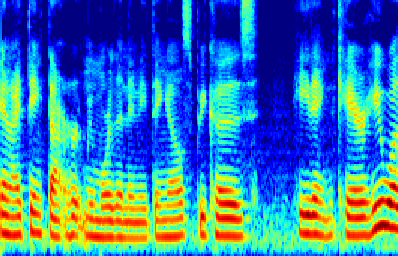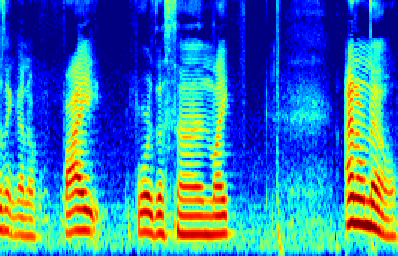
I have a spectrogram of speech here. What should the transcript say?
and i think that hurt me more than anything else because he didn't care he wasn't going to fight for the son like i don't know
